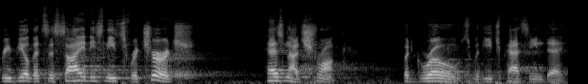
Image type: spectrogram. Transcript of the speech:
reveal that society's needs for church has not shrunk, but grows with each passing day.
